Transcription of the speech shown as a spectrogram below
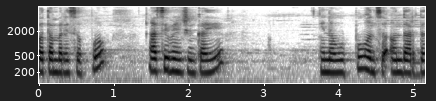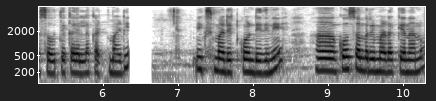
ಕೊತ್ತಂಬರಿ ಸೊಪ್ಪು ಹಸಿಮೆಣಸಿನ್ಕಾಯಿ ಇನ್ನು ಉಪ್ಪು, ಒಂದು ಸ, ಒಂದು ಅರ್ಧ ಸೌತೆಕಾಯಿ ಎಲ್ಲ ಕಟ್ ಮಾಡಿ ಮಿಕ್ಸ್ ಮಾಡಿ ಇಟ್ಕೊಂಡಿದ್ದೀನಿ ಕೋಸಂಬರಿ ಮಾಡೋಕ್ಕೆ ನಾನು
